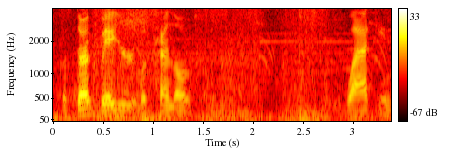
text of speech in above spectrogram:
Because Dark Barrier was kind of lacking.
